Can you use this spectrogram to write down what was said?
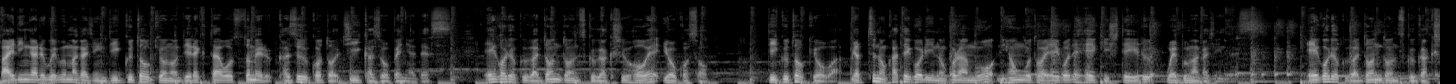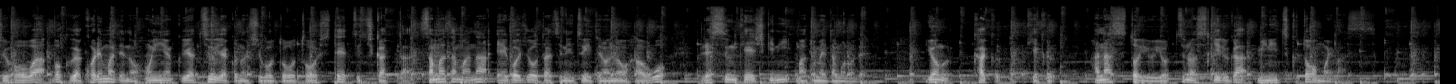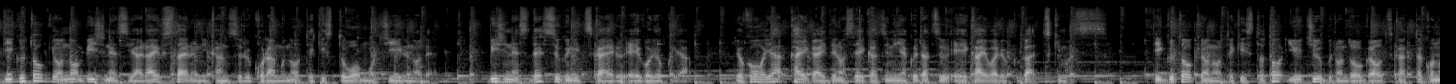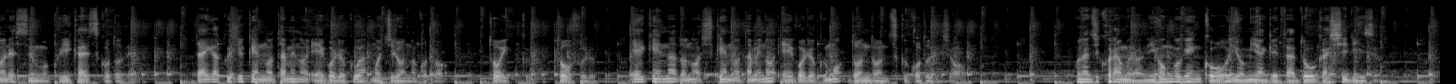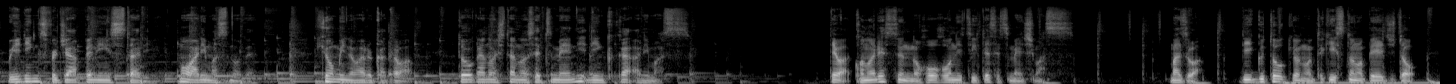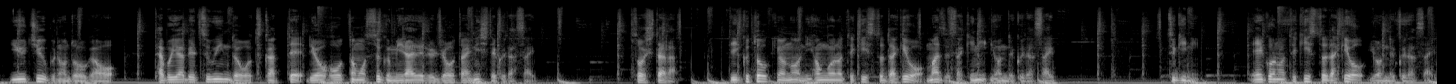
バイリンガルウェブマガジン DIG 東京のディレクターを務めるカズーこと G カズオペニャです。英語力がどんどんつく学習法へようこそ。DIG 東京は8つのカテゴリーのコラムを日本語と英語で併記しているウェブマガジンです。英語力がどんどんつく学習法は僕がこれまでの翻訳や通訳の仕事を通して培った様々な英語上達についてのノウハウをレッスン形式にまとめたもので読む、書く、聞く、話すという4つのスキルが身につくと思います。ディグ東京のビジネスやライフスタイルに関するコラムのテキストを用いるのでビジネスですぐに使える英語力や旅行や海外での生活に役立つ英会話力がつきます。ディグ東京のテキストと YouTube の動画を使ったこのレッスンを繰り返すことで大学受験のための英語力はもちろんのこと TOEIC、TOEFL、英検などの試験のための英語力もどんどんつくことでしょう。同じコラムの日本語原稿を読み上げた動画シリーズ。Readings for Japanese Study もありますので、興味のある方は動画の下の説明にリンクがあります。では、このレッスンの方法について説明します。まずは、DIG 東京のテキストのページと YouTube の動画をタブや別ウィンドウを使って両方ともすぐ見られる状態にしてください。そうしたら、DIG 東京の日本語のテキストだけをまず先に読んでください。次に、英語のテキストだけを読んでください。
